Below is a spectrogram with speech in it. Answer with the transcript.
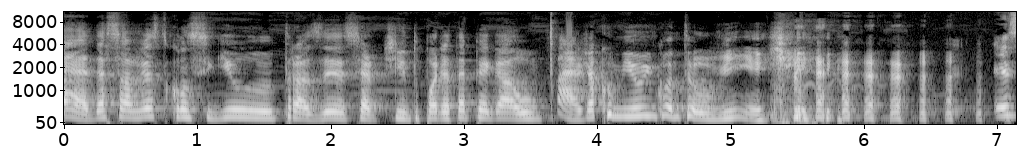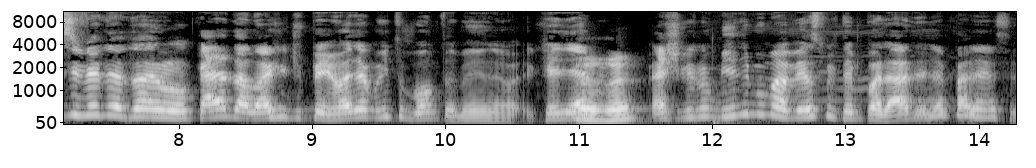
É, dessa vez tu conseguiu trazer certinho, tu pode até pegar um. Ah, já comi um enquanto eu vim aqui. Esse vendedor, o cara da loja de penhor é muito bom também, né? Que ele é, Uhum. acho que no mínimo uma vez por temporada ele aparece.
